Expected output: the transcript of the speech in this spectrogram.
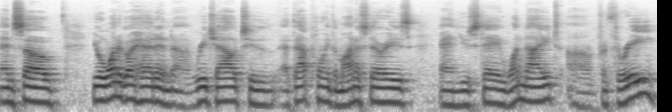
And so you'll want to go ahead and uh, reach out to, at that point, the monasteries, and you stay one night um, for three,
